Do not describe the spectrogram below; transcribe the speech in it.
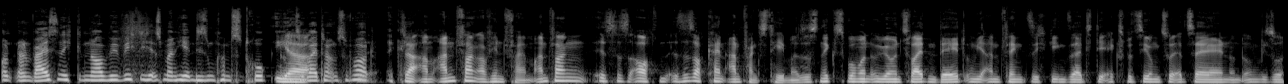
und man weiß nicht genau, wie wichtig ist man hier in diesem Konstrukt Ja. und so weiter und so fort. Äh, Klar, am Anfang auf jeden Fall. Am Anfang ist es auch, es ist auch kein Anfangsthema. Es ist nichts, wo man irgendwie beim zweiten Date irgendwie anfängt, sich gegenseitig die Ex-Beziehung zu erzählen und irgendwie so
